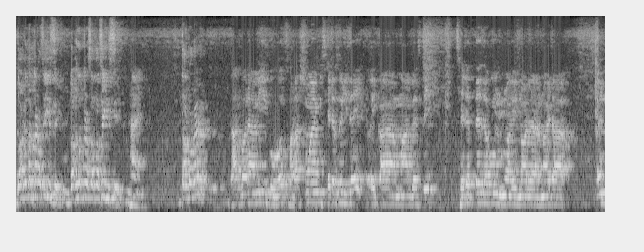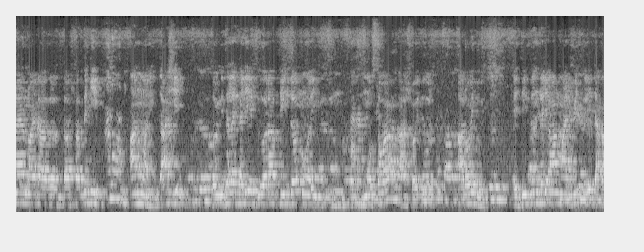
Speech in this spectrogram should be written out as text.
টাকা হাজার টাকা চেয়েছে দশ হাজার টাকা সাদা চেয়েছে হ্যাঁ। তারপরে? তারপরে আমি ভোর ছটার সময় আমি সেটে চলে যাই ওই মাল বেচতে। সেটাতে যখন ওই নয়টা নয়টা দশটার দিকে আনুমানিক, আসি। তো নিচেলায় খালি ওরা তিনজন, ওই, মোস্তফা আর শহীদুল, আর ওই দুই। এই তিনজন ধরে আমার মারপিট করি, টাকা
